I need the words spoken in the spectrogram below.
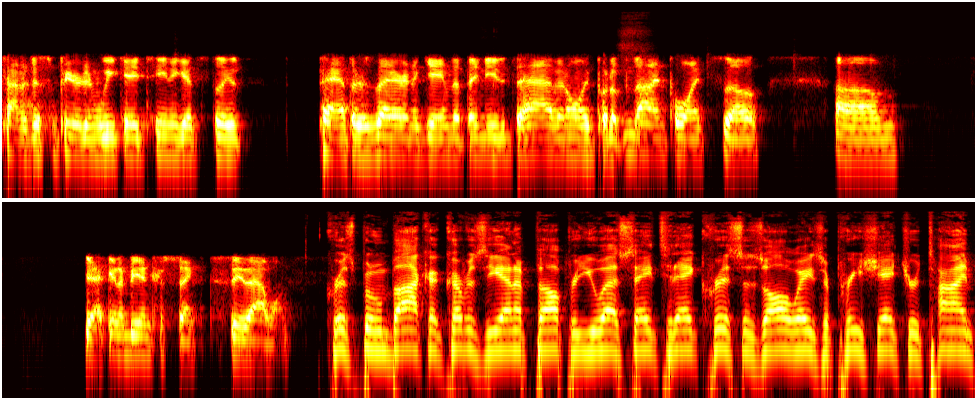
kind of disappeared in Week 18 against the Panthers there in a game that they needed to have and only put up nine points. So, um, yeah, going to be interesting to see that one. Chris Bumbaca covers the NFL for USA Today. Chris, as always, appreciate your time.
